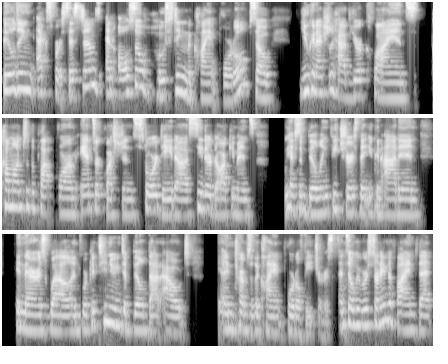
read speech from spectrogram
building expert systems, and also hosting the client portal. So you can actually have your clients come onto the platform, answer questions, store data, see their documents. We have some billing features that you can add in in there as well. And we're continuing to build that out in terms of the client portal features. And so we were starting to find that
